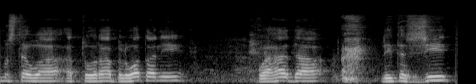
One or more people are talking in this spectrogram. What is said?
مستوى التراب الوطني وهذا لتجديد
